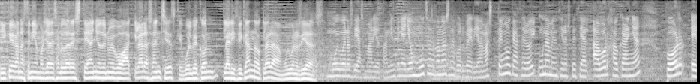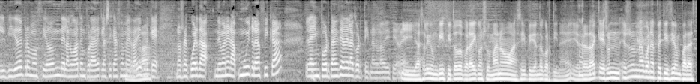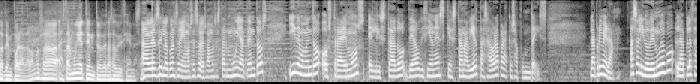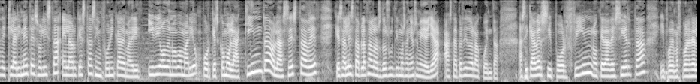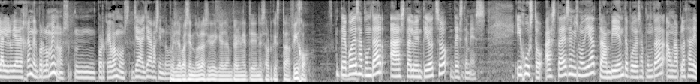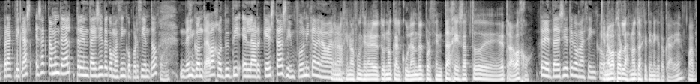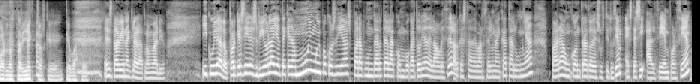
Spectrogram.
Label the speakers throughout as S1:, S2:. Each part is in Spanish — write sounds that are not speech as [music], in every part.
S1: Y qué ganas teníamos ya de saludar este año de nuevo a Clara Sánchez, que vuelve con Clarificando. Clara, muy buenos días.
S2: Muy buenos días, Mario. También tenía yo muchas ganas de volver y además tengo que hacer hoy una mención especial a Borja Ocaña por el vídeo de promoción de la nueva temporada de Clásica FM Radio, porque nos recuerda de manera muy gráfica la importancia de la cortina en una audición. ¿eh?
S1: Y ha salido un GIF y todo por ahí con su mano así pidiendo cortina, ¿eh? Y es verdad que es, un- es una buena petición para esta temporada. Vamos a, a estar muy atentos de las audiciones. ¿eh?
S2: A ver si lo conseguimos, eso es, vamos a estar muy atentos y de momento os traemos el listado de audiciones que están abiertas ahora para que os apuntéis. La primera, ha salido de nuevo la plaza de clarinete solista en la Orquesta Sinfónica de Madrid. Y digo de nuevo, Mario, porque es como la quinta o la sexta vez que sale esta plaza en los dos últimos años y medio. Ya hasta he perdido la cuenta. Así que a ver si por fin no queda desierta y podemos poner el aleluya de Händel, por lo menos. Mm, Porque vamos, ya, ya va siendo hora.
S1: Pues ya va siendo hora, sí, de que haya un clarinete en esa orquesta fijo.
S2: Te puedes apuntar hasta el 28 de este mes. Y justo hasta ese mismo día también te puedes apuntar a una plaza de prácticas exactamente al 37,5% de contrabajo tutti en la Orquesta Sinfónica de
S1: Me
S2: Navarra.
S1: imagino al funcionario de turno calculando el porcentaje exacto de, de trabajo.
S2: 37,5.
S1: Que no va por las notas que tiene que tocar, ¿eh? Va por los [laughs] proyectos que, que va a hacer.
S2: Está bien aclararlo, Mario. Y cuidado, porque si eres viola ya te quedan muy muy pocos días para apuntarte a la convocatoria de la OBC, la Orquesta de Barcelona y Cataluña, para un contrato de sustitución, este sí al 100%,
